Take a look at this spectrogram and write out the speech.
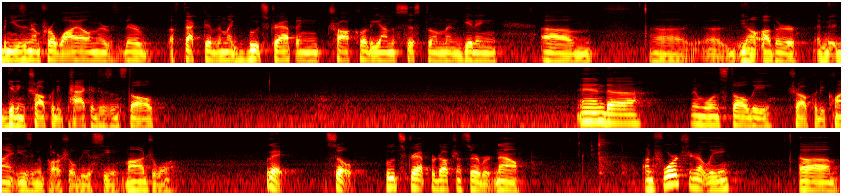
I've been using them for a while, and they're they're effective in like bootstrapping Chocolatey on the system and getting um, uh, uh, you know other and getting Chocolatey packages installed. And uh, then we'll install the Chocolatey client using the partial DSC module. Okay, so Bootstrap production server. Now, unfortunately, um,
